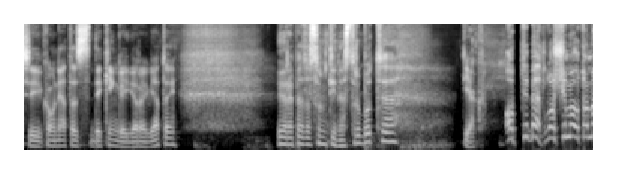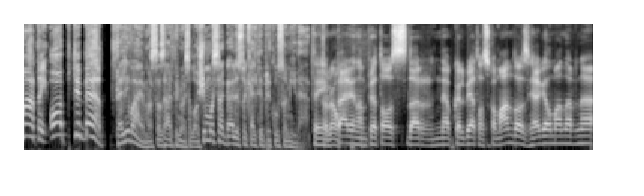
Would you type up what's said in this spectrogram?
tai kaunetas dėkingai gerai vietoj. Ir apie tas rungtynės turbūt e, tiek. OptiBet, lošimo automatai, OptiBet. Dalyvavimas azartiniuose lošimuose gali sukelti priklausomybę. Tai Toliau. pereinam prie tos dar neapkalbėtos komandos, Hegelman ar ne,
